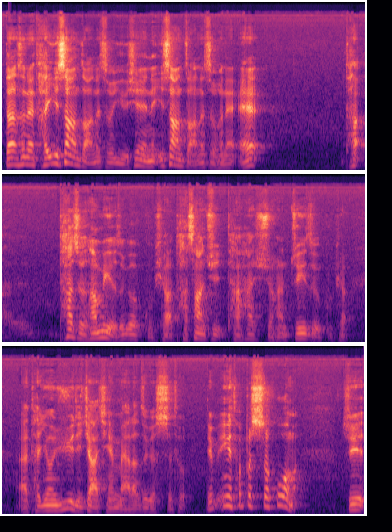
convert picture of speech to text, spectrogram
但是呢，它一上涨的时候，有些人呢一上涨的时候呢，哎，他他手上没有这个股票，他上去他还喜欢追这个股票，哎，他用玉的价钱买了这个石头，对不？因为他不识货嘛。所以，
